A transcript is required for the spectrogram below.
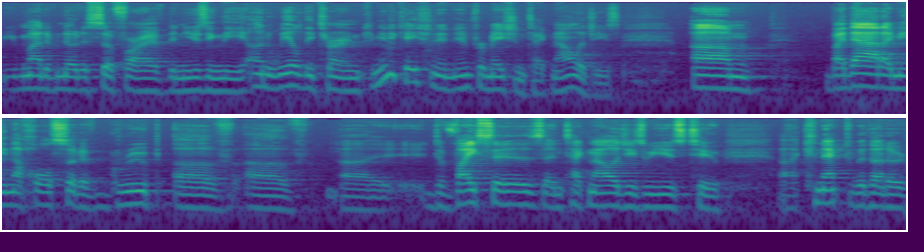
you might have noticed so far I've been using the unwieldy term communication and information technologies. Um, by that, I mean the whole sort of group of, of uh, devices and technologies we use to uh, connect with other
